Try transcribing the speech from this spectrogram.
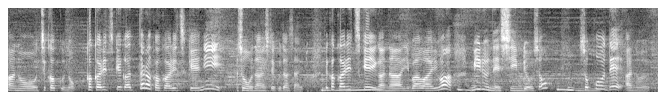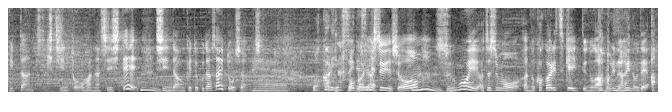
あの近くのかかりつけがあったらかかりつけに相談してくださいと。でかかりつけ医がない場合はうん。見るね診療所。うん。そこであの一旦きちんとお話ししてうん。診断を受けてくださいとおっしゃいました。えーわかりやすいわですね。かりやすいでしょ、うん。すごい。私もあのかかりつけ医っていうのがあんまりないのであ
